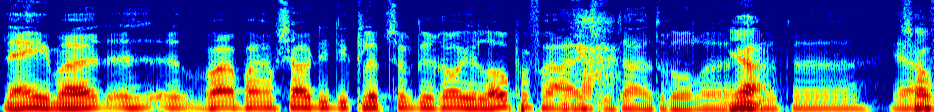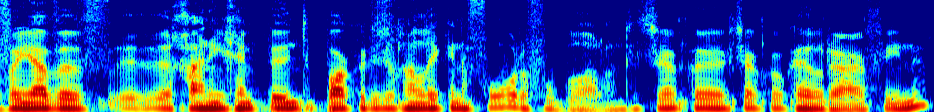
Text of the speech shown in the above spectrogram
Nee, maar eh, eh, waar- waarom zouden die clubs ook de rode loper voor Ajax moeten uitrollen? Ja. Dat, eh, ja. Zo van, ja, we, we gaan hier geen punten pakken, dus we gaan lekker naar voren voetballen. Dat zou ik, zou ik ook heel raar vinden.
